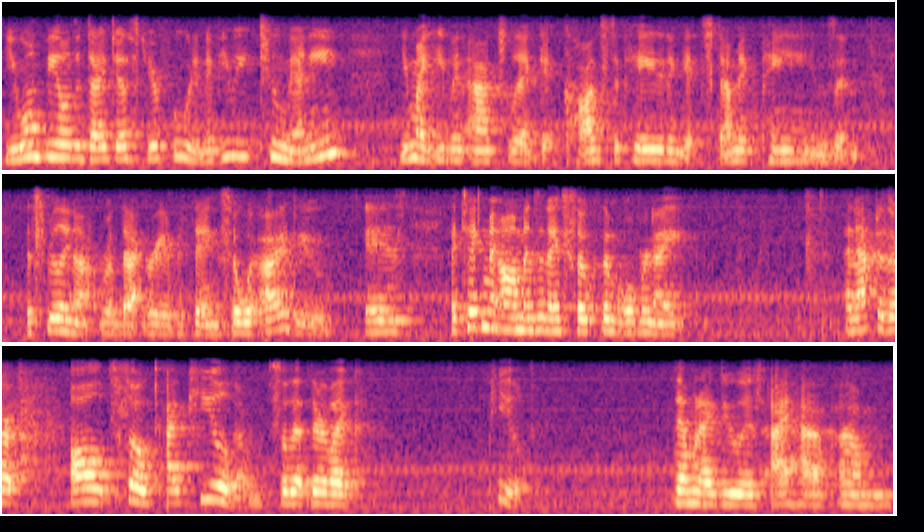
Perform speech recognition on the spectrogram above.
you won't be able to digest your food. And if you eat too many, you might even actually like, get constipated and get stomach pains and it's really not that great of a thing. So what I do is I take my almonds and I soak them overnight. And after they're all soaked, I peel them so that they're like peeled. Then what I do is I have um,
